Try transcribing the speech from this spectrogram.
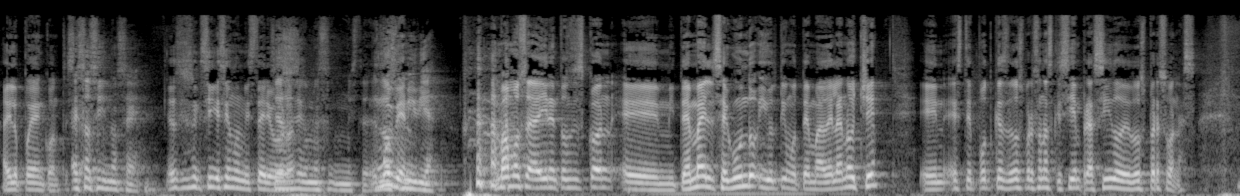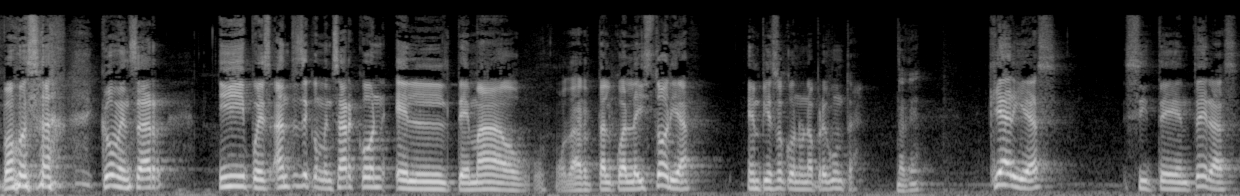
Ahí lo pueden contestar. Eso sí, no sé. Eso sigue siendo un misterio, Sí, eso sí es un misterio. Muy No bien. Vamos a ir entonces con eh, mi tema, el segundo y último tema de la noche, en este podcast de dos personas que siempre ha sido de dos personas. Vamos a comenzar y pues antes de comenzar con el tema o, o dar tal cual la historia, empiezo con una pregunta. ¿Ok? ¿Qué harías si te enteras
